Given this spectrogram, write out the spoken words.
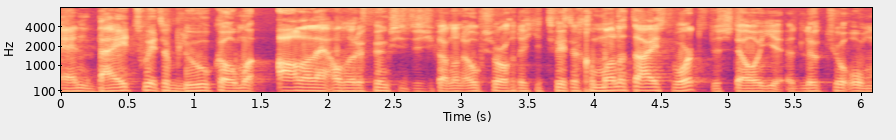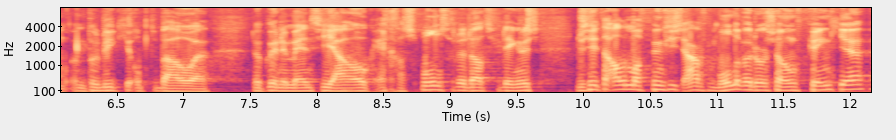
En bij Twitter Blue komen allerlei andere functies. Dus je kan dan ook zorgen dat je Twitter gemonetized wordt. Dus stel je, het lukt je om een publiekje op te bouwen... dan kunnen mensen jou ook echt gaan sponsoren, dat soort dingen. Dus er zitten allemaal functies aan verbonden... waardoor zo'n vinkje,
